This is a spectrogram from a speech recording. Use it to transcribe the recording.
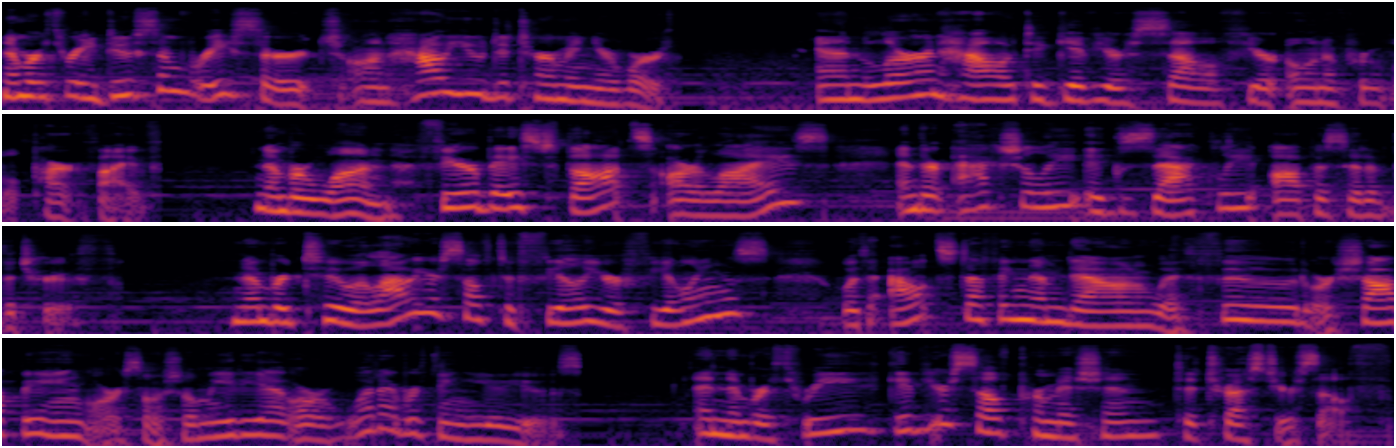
Number three, do some research on how you determine your worth and learn how to give yourself your own approval. Part five. Number one, fear based thoughts are lies and they're actually exactly opposite of the truth. Number two, allow yourself to feel your feelings without stuffing them down with food or shopping or social media or whatever thing you use. And number three, give yourself permission to trust yourself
